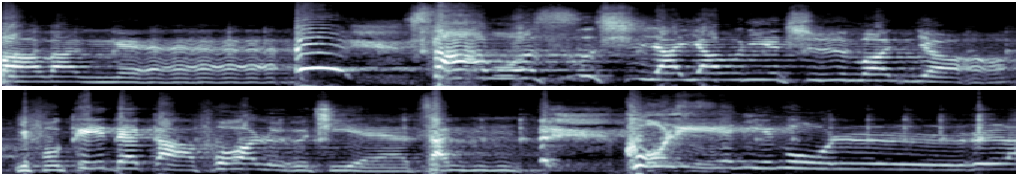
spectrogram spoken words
八万哎，杀我死气呀！要你去么娘？你不给的家法路钱挣，可怜你我儿啊！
